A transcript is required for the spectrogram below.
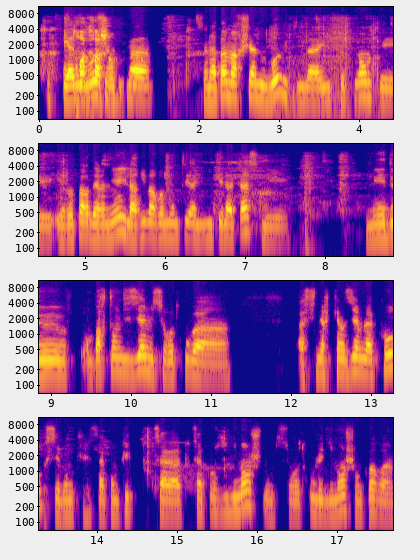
Et à nouveau, hein. ça n'a pas marché à nouveau, vu qu'il il se plante et, repart dernier. Il arrive à remonter, à limiter la casse, mais, mais de, en partant dixième, il se retrouve à, à finir 15e la course, et donc ça complique toute sa, toute sa course du dimanche. Donc il se retrouve le dimanche encore. Euh,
